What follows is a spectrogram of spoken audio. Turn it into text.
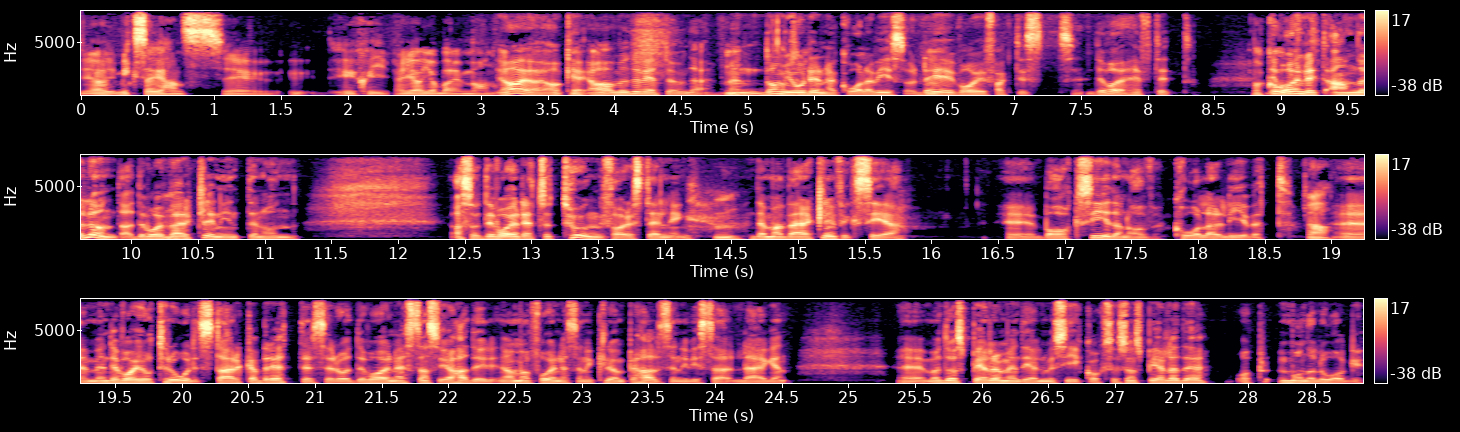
jag mixar ju hans eh, skiv, jag jobbar ju med honom. Ja, ja, ja, okej, ja, men då vet du vem det är. Men de gjorde den här Kolarvisor, det var ju faktiskt, det var ju häftigt. Det var ju lite annorlunda, det var ju verkligen inte någon, alltså det var en rätt så tung föreställning, där man verkligen fick se eh, baksidan av kolarlivet. Ja. Eh, men det var ju otroligt starka berättelser och det var ju nästan så jag hade, ja, man får ju nästan en klump i halsen i vissa lägen. Eh, men då spelade de en del musik också, som spelade och monolog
